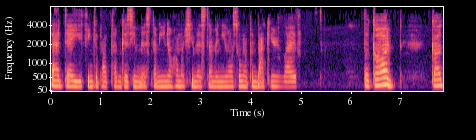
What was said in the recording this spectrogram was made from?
That day, you think about them because you miss them. You know how much you miss them, and you also want them back in your life. But God, God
